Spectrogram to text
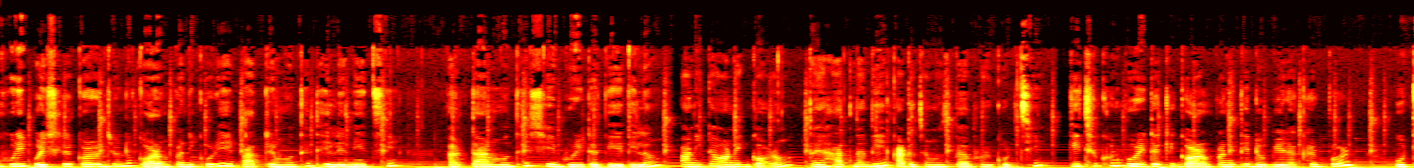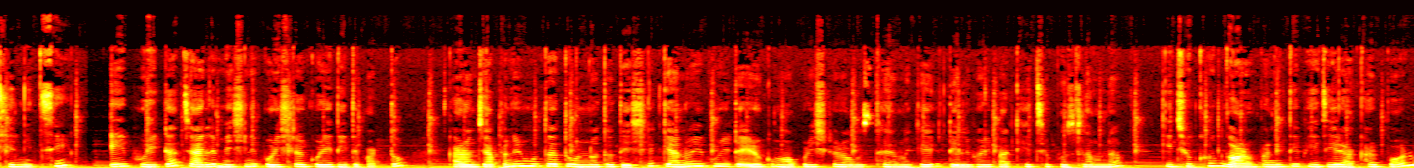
ভুঁড়ি পরিষ্কার করার জন্য গরম পানি করে এই পাত্রের মধ্যে ঢেলে নিয়েছি। আর তার মধ্যে সেই ভুঁড়িটা দিয়ে দিলাম। পানিটা অনেক গরম, তাই হাত না দিয়ে কাঁটা চামচ ব্যবহার করছি। কিছুক্ষণ ভুঁড়িটাকে গরম পানিতে ডুবিয়ে রাখার পর উঠিয়ে নিচ্ছি। এই ভুঁড়িটা চাইলে মেশিনে পরিষ্কার করে দিতে পারতো। কারণ জাপানের মতো এত উন্নত দেশে কেন এই ভুঁড়িটা এরকম অপরিষ্কার অবস্থায় আমাকে ডেলিভারি পাঠিয়েছে বুঝলাম না। কিছুক্ষণ গরম পানিতে ভিজিয়ে রাখার পর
